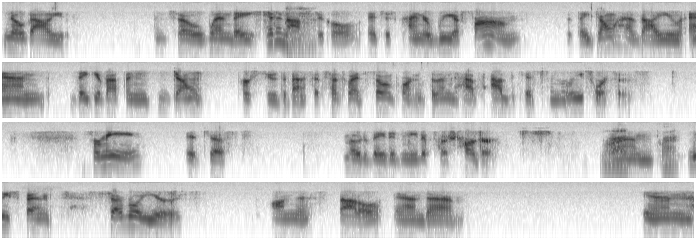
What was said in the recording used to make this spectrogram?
no value. And so when they hit an obstacle, it just kind of reaffirms that they don't have value and they give up and don't pursue the benefits. That's why it's so important for them to have advocates and resources. For me, it just motivated me to push harder. Right, um, right. We spent several years on this battle, and um, in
